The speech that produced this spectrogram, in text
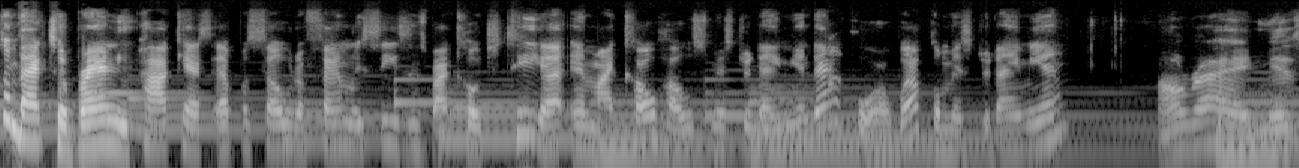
Welcome back to a brand new podcast episode of Family Seasons by Coach Tia and my co-host, Mr. Damian Dalcour. Welcome, Mr. Damian. All right, Miss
